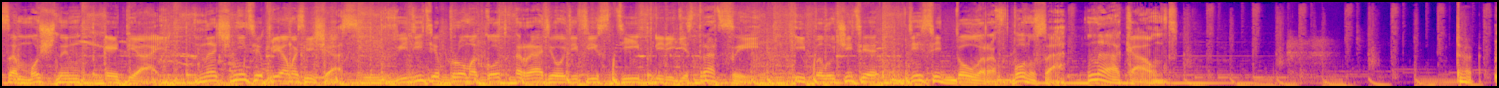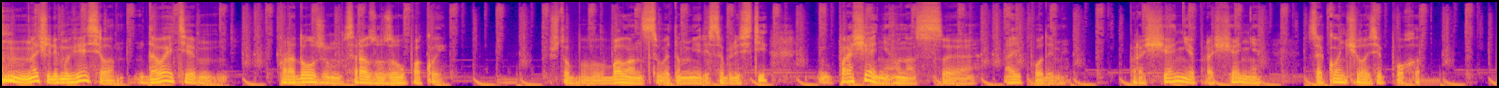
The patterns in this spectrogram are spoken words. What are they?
мощным мощным API. Начните прямо сейчас. Введите промокод радиодефис при регистрации и получите 10 долларов бонуса на аккаунт. Так, начали мы весело. Давайте продолжим сразу за упокой, чтобы баланс в этом мире соблюсти. Прощание у нас с э, айподами. Прощание, прощание. Закончилась эпоха.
